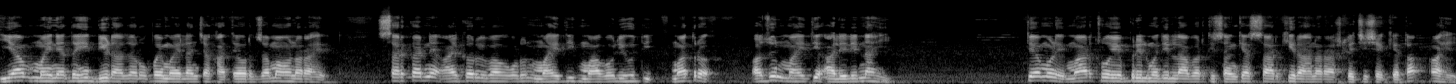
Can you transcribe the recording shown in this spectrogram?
या महिन्यातही दीड हजार रुपये महिलांच्या खात्यावर जमा होणार आहेत. सरकारने आयकर विभागाकडून माहिती मागवली होती. मात्र अजून माहिती आलेली नाही. त्यामुळे मार्च व एप्रिलमधील लाभार्थी संख्या सारखी राहणार असल्याची शक्यता आहे.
